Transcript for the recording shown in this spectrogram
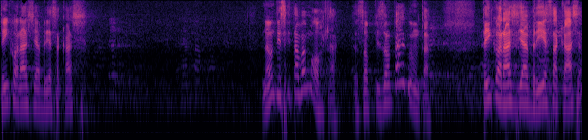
Tem coragem de abrir essa caixa? Não disse que estava morta. Eu só fiz uma pergunta. Tem coragem de abrir essa caixa?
